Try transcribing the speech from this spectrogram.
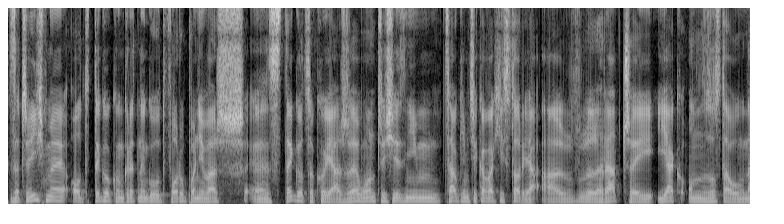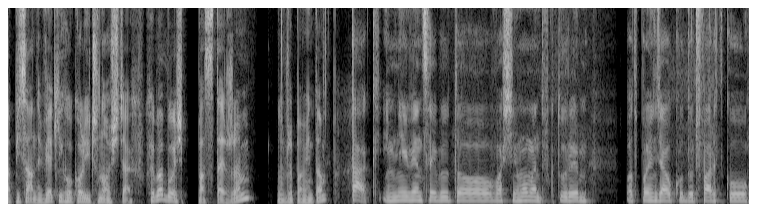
Zaczęliśmy od tego konkretnego utworu, ponieważ e, z tego co kojarzę, łączy się z nim całkiem ciekawa historia, ale raczej jak on został napisany, w jakich okolicznościach. Chyba byłeś pasterzem, dobrze pamiętam? Tak, i mniej więcej był to właśnie moment, w którym od poniedziałku do czwartku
